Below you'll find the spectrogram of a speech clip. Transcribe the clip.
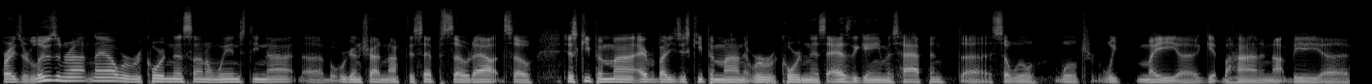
Braves are losing right now. We're recording this on a Wednesday night, uh, but we're going to try to knock this episode out. So just keep in mind, everybody, just keep in mind that we're recording this as the game has happened. Uh, so we'll we'll we may uh, get behind and not be uh,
